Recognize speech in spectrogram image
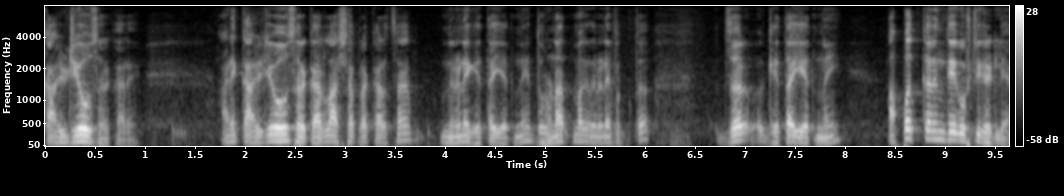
काळजीवाहू सरकार आहे. आणि काळजीवाहू सरकारला अशा प्रकारचा निर्णय घेता येत नाही. धोरणात्मक निर्णय फक्त जर घेता येत नाही आपत्कालीन काही गोष्टी घडल्या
